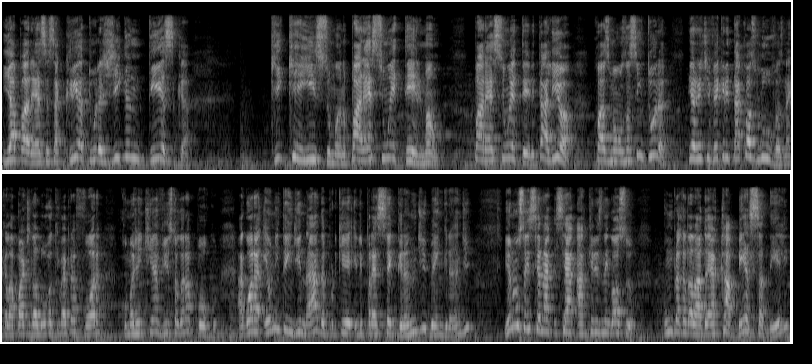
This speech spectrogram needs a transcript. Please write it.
e aparece essa criatura gigantesca que que é isso, mano? Parece um ET, irmão. Parece um ET. Ele tá ali, ó, com as mãos na cintura. E a gente vê que ele tá com as luvas, né? Aquela parte da luva que vai pra fora, como a gente tinha visto agora há pouco. Agora, eu não entendi nada, porque ele parece ser grande, bem grande. Eu não sei se, é na, se é aqueles negócios, um pra cada lado, é a cabeça dele,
